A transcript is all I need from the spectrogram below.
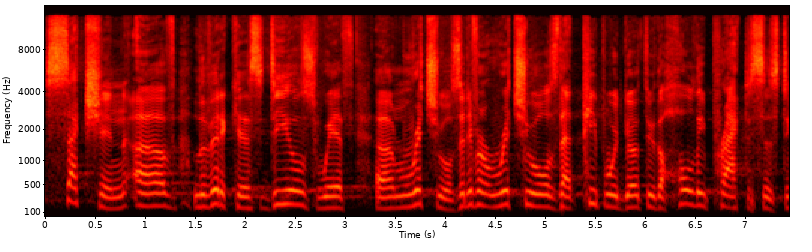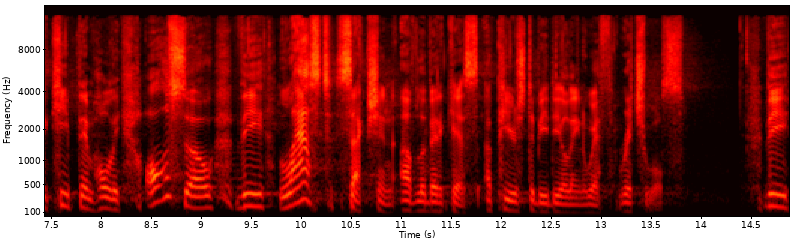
section of Leviticus deals with um, rituals, the different rituals that people would go through, the holy practices to keep them holy. Also, the last section of Leviticus appears to be dealing with rituals. The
